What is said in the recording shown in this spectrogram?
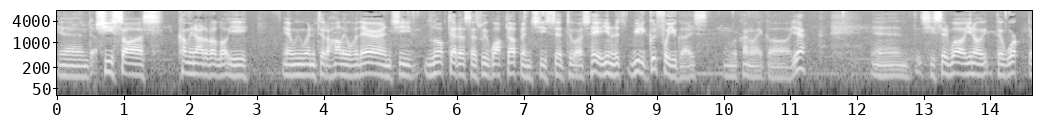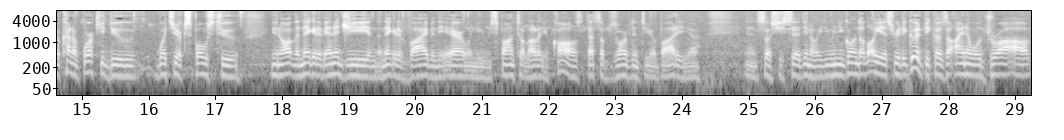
And she saw us coming out of a lo'i and we went into the hale over there and she looked at us as we walked up and she said to us hey you know it's really good for you guys. And we're kind of like uh, yeah and she said well you know the work the kind of work you do what you're exposed to you know all the negative energy and the negative vibe in the air when you respond to a lot of your calls that's absorbed into your body yeah and so she said you know when you go into lo'i it's really good because the aina will draw out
